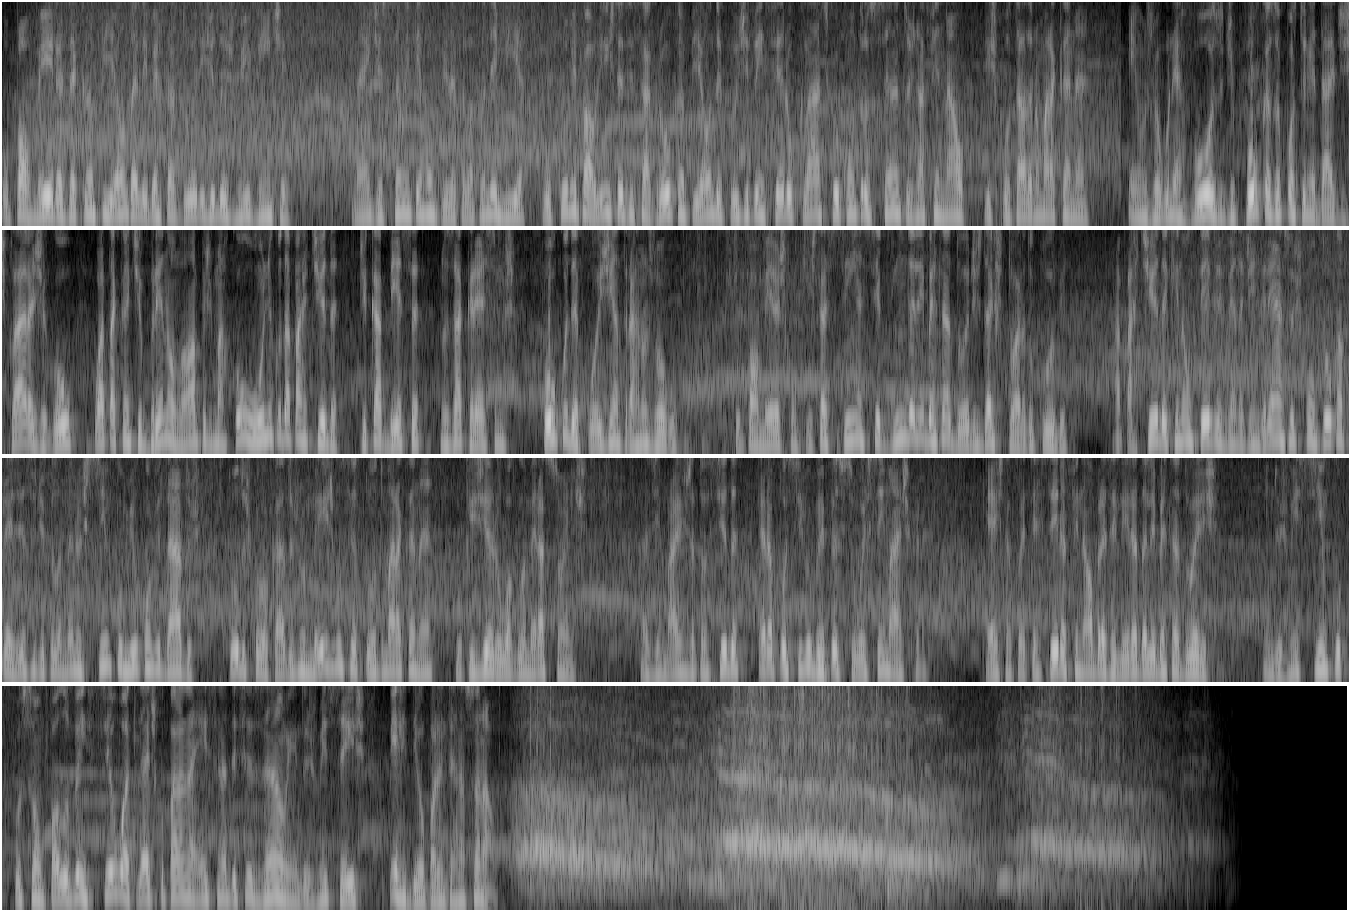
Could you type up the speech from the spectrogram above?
O Palmeiras é campeão da Libertadores de 2020. Na edição interrompida pela pandemia, o clube paulista se sagrou campeão depois de vencer o clássico contra o Santos na final, disputada no Maracanã. Em um jogo nervoso, de poucas oportunidades claras de gol, o atacante Breno Lopes marcou o único da partida, de cabeça, nos acréscimos, pouco depois de entrar no jogo. O Palmeiras conquista assim a segunda Libertadores da história do clube. A partida, que não teve venda de ingressos, contou com a presença de pelo menos 5 mil convidados, todos colocados no mesmo setor do Maracanã, o que gerou aglomerações. Nas imagens da torcida, era possível ver pessoas sem máscara. Esta foi a terceira final brasileira da Libertadores. Em 2005, o São Paulo venceu o Atlético Paranaense na decisão e em 2006 perdeu para o Internacional.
